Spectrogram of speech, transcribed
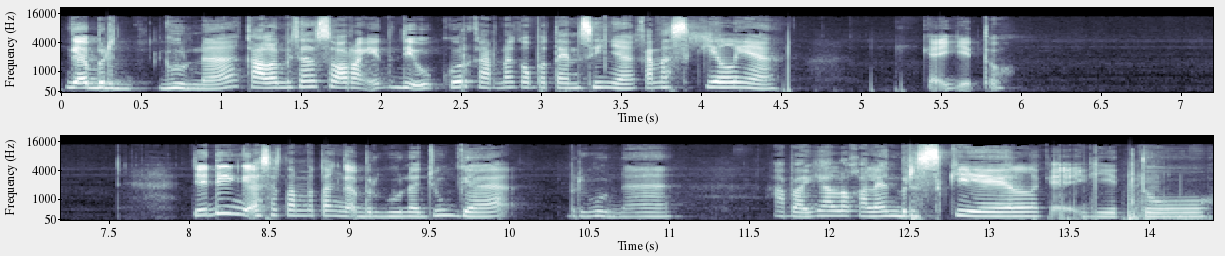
Nggak berguna kalau misalnya seorang itu diukur karena kompetensinya karena skillnya. Kayak gitu. Jadi nggak serta merta nggak berguna juga. Berguna. Apalagi kalau kalian berskill kayak gitu.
